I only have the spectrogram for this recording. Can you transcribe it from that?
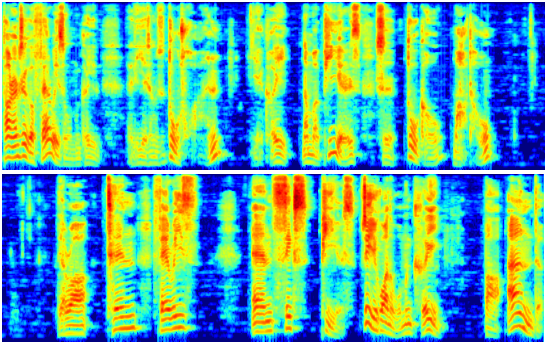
当然，这个 ferries 我们可以理解成是渡船，也可以。那么 piers 是渡口码头。There are ten ferries and six piers。这句话呢，我们可以把 and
